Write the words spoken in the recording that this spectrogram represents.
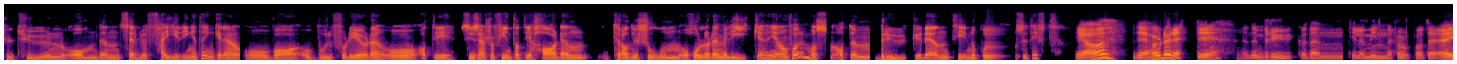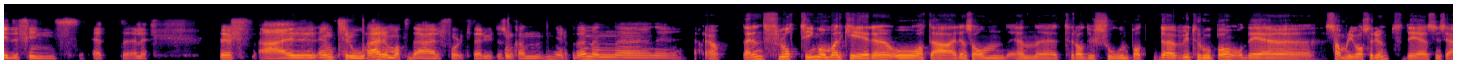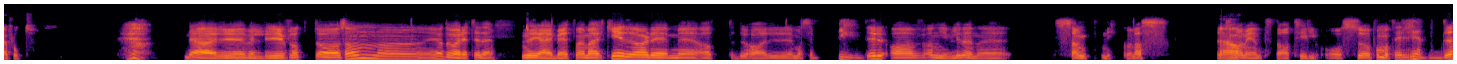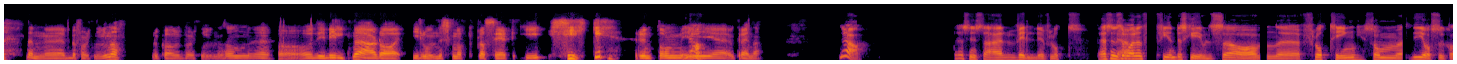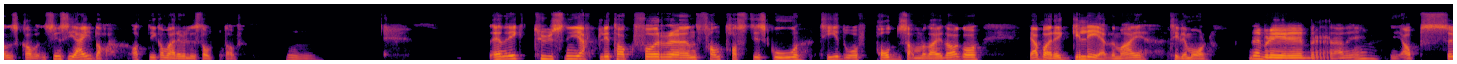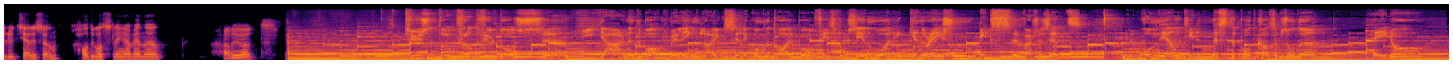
kulturen om den selve feiringen, tenker jeg, og, hva, og hvorfor de gjør det. Og at de syns det er så fint at de har den tradisjonen og holder den ved like i en form. Og at de bruker den til noe positivt. Ja, det har du rett i. De bruker den til å minne folk på at øy, det fins et Eller det er en tro her om at det er folk der ute som kan hjelpe det, men eh, det, ja. Ja. Det er en flott ting å markere, og at det er en sånn en eh, tradisjon på at det vi tror på, og det samler vi oss rundt. Det syns jeg er flott. Ja, Det er eh, veldig flott og sånn, og ja, du har rett i det. Det jeg bet meg merke i, det var det med at du har masse bilder av angivelig denne Sankt Nikolas. Ja. som er ment da til også på en måte redde denne befolkningen, da. Lokalbefolkningen og sånn. Og de bildene er da ironisk nok plassert i kirker rundt om i Ja. Ukraina. Ja. Jeg syns det er veldig flott. Jeg syns Ja. det var en fin beskrivelse av en eh, flott ting som de også kan, syns jeg, da, at de kan være veldig stolte av. Mm. Henrik, tusen hjertelig takk for en fantastisk god tid og pod sammen med deg i dag. Og jeg bare gleder meg til i morgen. Det blir bra, det. Absolutt, kjære sønn. Ha det godt så lenge, vennen. Ha det godt. Tusen takk for at du fulgte oss. Gi gjerne tilbakemelding, likes eller kommentar på Facebook-siden vår Generation X versus Z. Velkommen igjen til neste podkastepisode. Hei då!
